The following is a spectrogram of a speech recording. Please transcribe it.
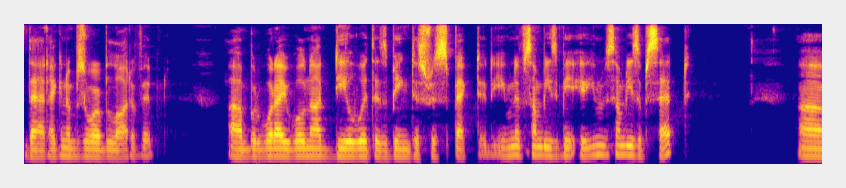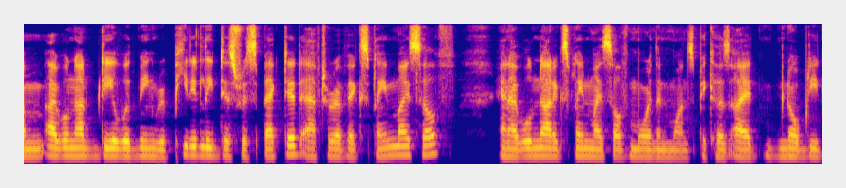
that. I can absorb a lot of it. Uh, but what I will not deal with is being disrespected. Even if somebody's be, even if somebody's upset, um, I will not deal with being repeatedly disrespected after I've explained myself, and I will not explain myself more than once because I nobody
